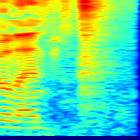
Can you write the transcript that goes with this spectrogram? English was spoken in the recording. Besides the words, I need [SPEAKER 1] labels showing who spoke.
[SPEAKER 1] Go then.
